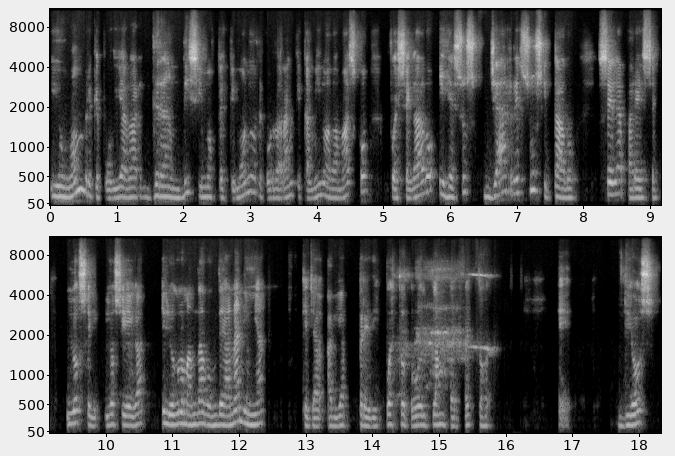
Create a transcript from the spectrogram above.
y un hombre que podía dar grandísimos testimonios. Recordarán que camino a Damasco fue cegado y Jesús ya resucitado se le aparece, lo, lo ciega y luego lo manda donde Ananía, que ya había predispuesto todo el plan perfecto. Eh, Dios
